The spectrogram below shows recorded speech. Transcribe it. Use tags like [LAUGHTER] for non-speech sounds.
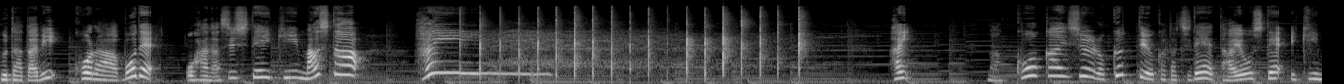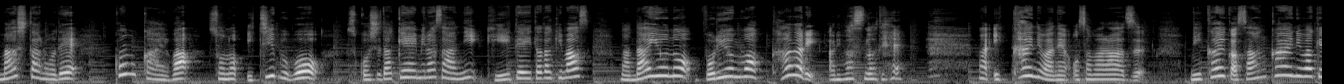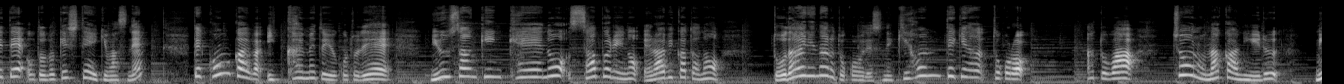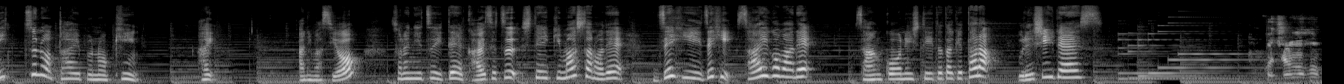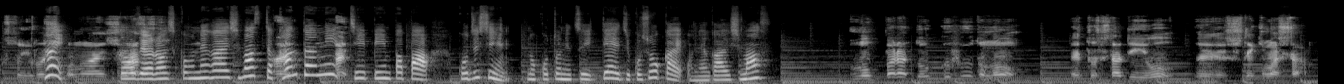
再びコラボでお話ししていきました。はい。はい。公開収録っていう形で対応していきましたので、今回はその一部を少しだけ皆さんに聞いていただきます。まあ、内容のボリュームはかなりありますので、[LAUGHS] まあ、1回にはね、収まらず、2回か3回に分けてお届けしていきますね。で、今回は1回目ということで、乳酸菌系のサプリの選び方の土台になるところですね。基本的なところ。あとは、腸の中にいる3つのタイプの菌。はい。ありますよ。それについて解説していきましたので、ぜひぜひ最後まで参考にしていただけたら嬉しいです。こちらの方こそよろしくお願いします。どうぞよろしくお願いします。じゃあはい簡単にはいチーピンパパご自身のことについて自己紹介お願いします。もっぱらドッグフードの、えっと、スタディを、えーしてきました。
